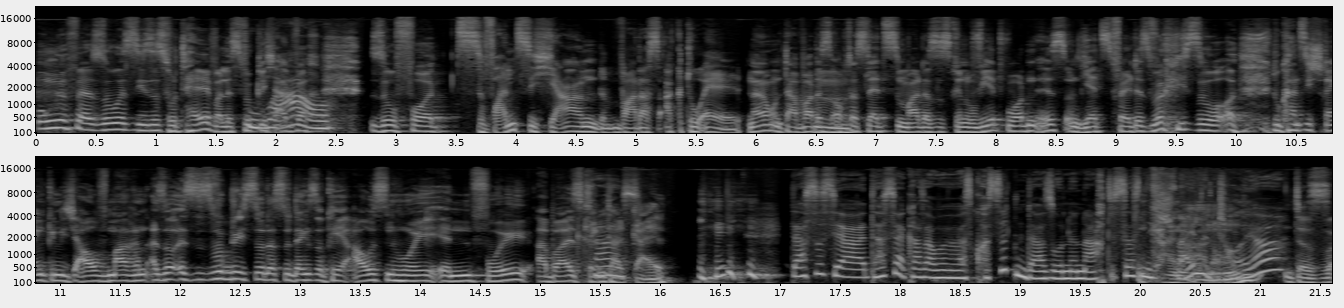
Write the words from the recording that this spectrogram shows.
Ungefähr so ist dieses Hotel, weil es wirklich Wow. einfach so vor 20 Jahren war das aktuell. Ne? Und da war das auch das letzte Mal, dass es renoviert worden ist und jetzt fällt es wirklich so, du kannst die Schränke nicht aufmachen. Also es ist wirklich so, dass du denkst, okay, Hui, außen Hui, innen Pfui, aber es klingt halt Krass. geil. Das ist ja, das ist ja krass. Aber was kostet denn da so eine Nacht? Ist das nicht schweineteuer? Das ist, I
